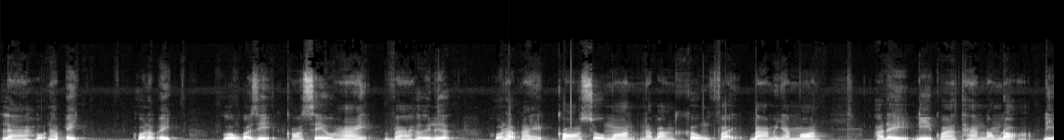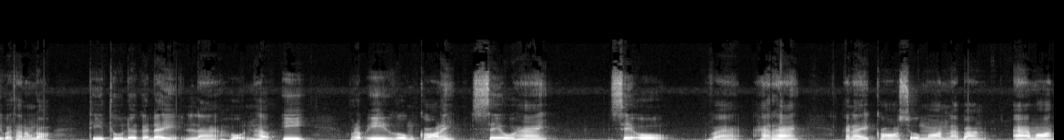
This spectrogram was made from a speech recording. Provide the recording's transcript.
là hỗn hợp x. Hỗn hợp x gồm có gì? Có CO2 và hơi nước. Hỗn hợp này có số mol là bằng 0,35 mol ở đây đi qua than nóng đỏ đi qua than nóng đỏ thì thu được ở đây là hỗn hợp Y. Hỗn hợp Y gồm có đây CO2 CO và H2 cái này có số mol là bằng A mol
